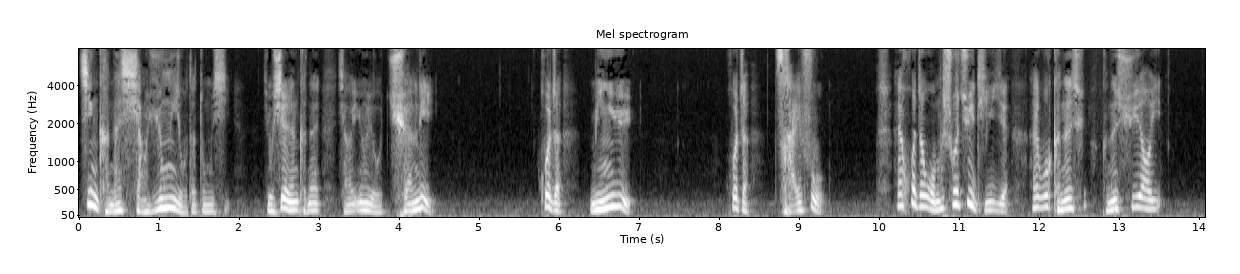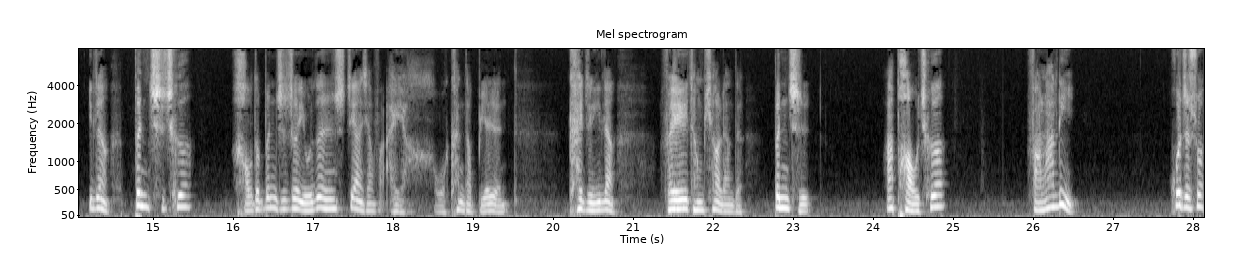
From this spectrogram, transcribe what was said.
尽可能想拥有的东西，有些人可能想拥有权利，或者名誉，或者财富，哎，或者我们说具体一点，哎，我可能可能需要一一辆奔驰车，好的奔驰车。有的人是这样想法，哎呀，我看到别人开着一辆非常漂亮的奔驰，啊，跑车，法拉利。或者说，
